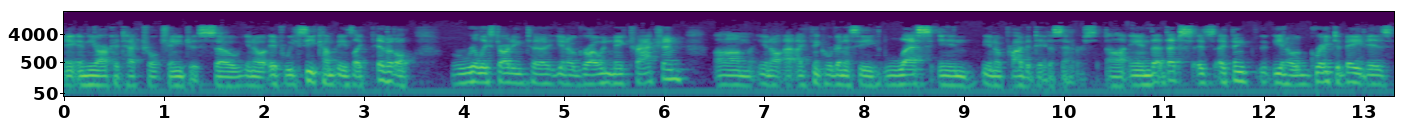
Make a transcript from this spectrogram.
and, and, the architectural changes. So you know if we see companies like Pivotal really starting to you know grow and make traction, um, you know I, I, think we're going to see less in you know private data centers, uh, and that, that's it's, I think you know a great debate is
